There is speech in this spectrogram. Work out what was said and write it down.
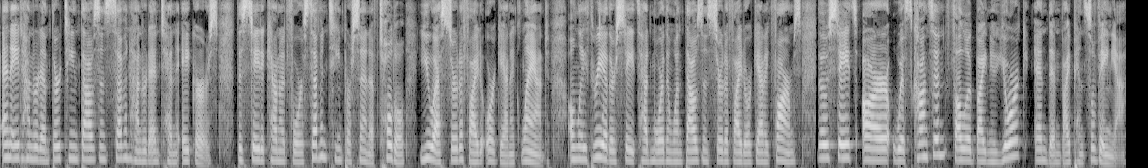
and 813,710 acres. The state accounted for 17% of total U.S. certified organic land. Only three other states had more than 1,000 certified organic farms. Those states are Wisconsin, followed by New York and then by Pennsylvania.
